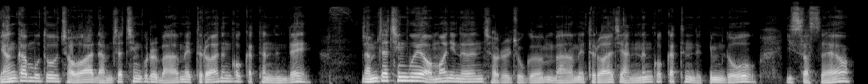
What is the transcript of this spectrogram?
양가 모두 저와 남자친구를 마음에 들어 하는 것 같았는데, 남자친구의 어머니는 저를 조금 마음에 들어 하지 않는 것 같은 느낌도 있었어요.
